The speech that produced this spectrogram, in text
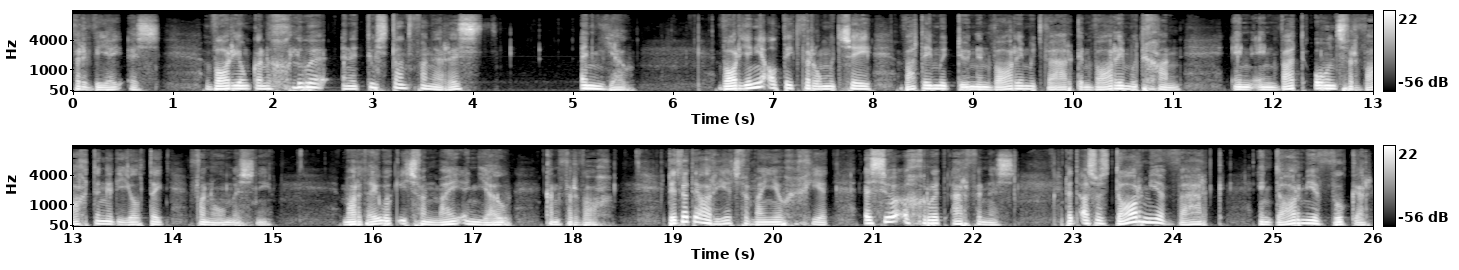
vir wie hy is, waar jy hom kan glo in 'n toestand van rus in jou. Waar jy nie altyd vir hom moet sê wat hy moet doen en waar hy moet werk en waar hy moet gaan en en wat ons verwagtinge die heeltyd van hom is nie. Maar dat hy ook iets van my en jou kan verwag. Dit wat hy alreeds vir my en jou gegee het, is so 'n groot erfenis dat as ons daarmee werk en daarmee woeker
